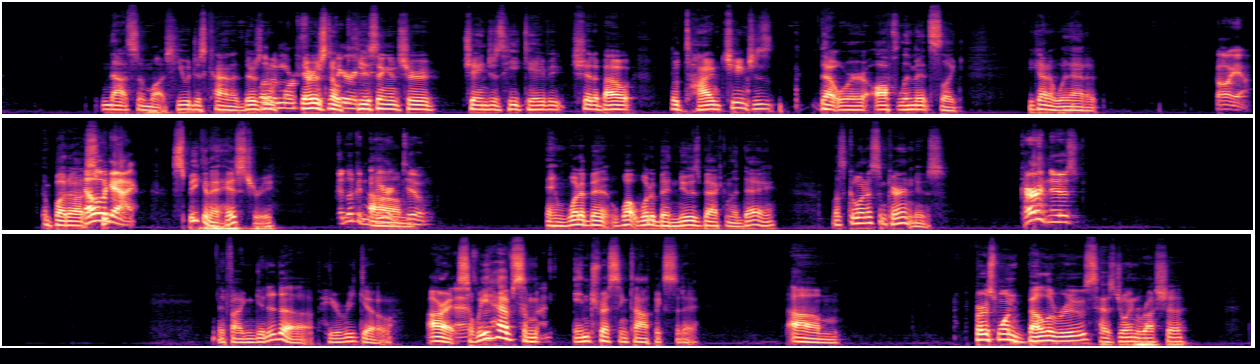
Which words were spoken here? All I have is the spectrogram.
not so much. He would just kind of there's no bit more there was no key signature changes he gave a shit about, the time changes that were off limits. Like he kind of went at it. Oh yeah, But uh, hell of a spe- guy. speaking of history Good looking beard um, too. and what have been what would have been news back in the day, let's go into some current news. Current news. If I can get it up, here we go. All right, That's so we have some interesting topics today. Um, first one, Belarus has joined Russia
